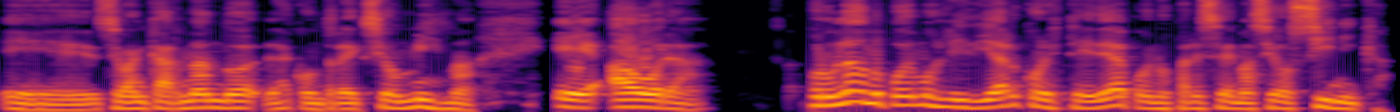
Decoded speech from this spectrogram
Eh, se va encarnando la contradicción misma. ahora, por un lado no podemos lidiar con esta idea porque nos parece demasiado cínica.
